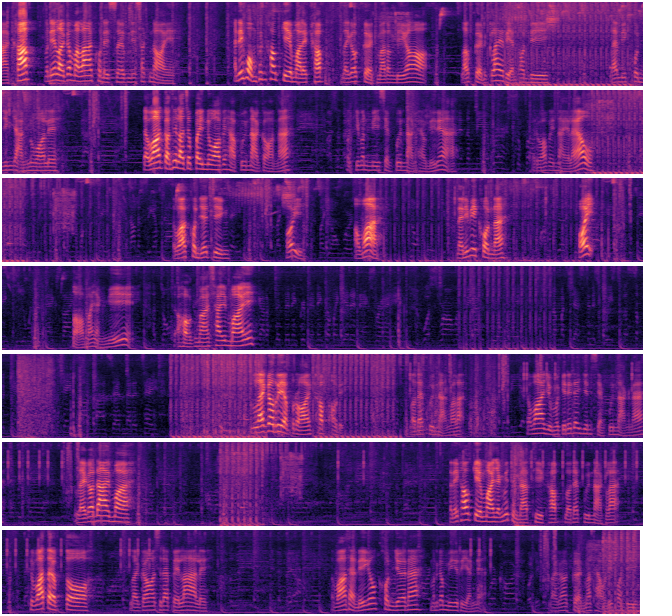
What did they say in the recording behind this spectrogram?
มาครับ วันนี้เราก็มาล่าคนในเซิร์ฟนี้สักหน่อย อันนี้ผมเพิ่งเข้าเกมมาเลยครับ แล้วก็เกิดมาตรงนี้ก็ เราเกิดใกล้เหรียญพอดี และมีคนยิงอย่างนัวเลย แต่ว่าก่อนที่เราจะไปนัวไปหาปืนหนักก่อนนะ เมื่อกี้มันมีเสียงปืนหนักแถวนี้เนี่ยไม่รู้ว่าไปไหนแล้ว แต่ว่าคนเยอะจริง เฮ้ย เอาว่าไหนนี่มีคนนะ เฮ้ย ต่อมาอย่างนี้ จะออกมาใช่ไหมและก็เรียบร้อยครับ เอาเดิเราได้ปืนหนังมาละ แต่ว่าอยู่เมื่อกี้ได้ได้ยินเสียงปืนหนังนะ แล้วก็ได้มา อันนี้เข้าเกมมายังไม่ถึงนาทีครับ เราได้ปืนหนักละ ถือว่าเติบโต แล้วก็จะได้ไปล่าเลย แต่ว่าแถวนี้ก็คนเยอะนะ มันก็มีเหรียญเนี่ย แล้วก็เกิดมาแถวนี้พอดี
